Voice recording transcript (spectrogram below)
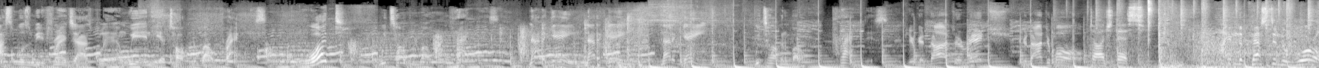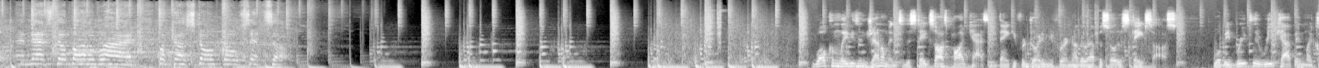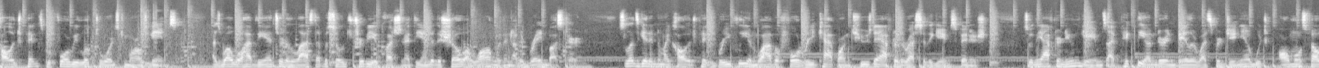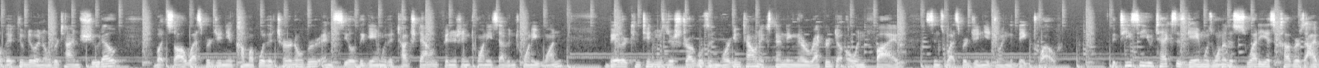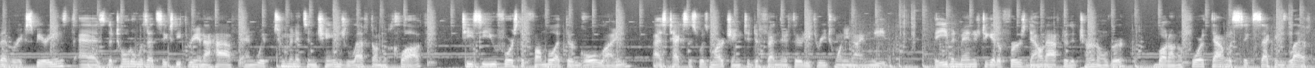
I'm supposed to be the franchise player, and we're in here talking about practice. What? We talking about practice. Not a game, not a game, not a game. We talking about practice. If you can dodge a wrench, you can dodge a ball. Dodge this. I am the best in the world. And that's the bottom line because Stone Cold said so. Welcome, ladies and gentlemen, to the Steak Sauce Podcast, and thank you for joining me for another episode of Steak Sauce. We'll be briefly recapping my college picks before we look towards tomorrow's games. As well, we'll have the answer to the last episode's trivia question at the end of the show, along with another brainbuster. So let's get into my college picks briefly, and we'll have a full recap on Tuesday after the rest of the games finish. So in the afternoon games, I picked the under in Baylor, West Virginia, which almost fell victim to an overtime shootout, but saw West Virginia come up with a turnover and sealed the game with a touchdown, finishing 27 21. Baylor continues their struggles in Morgantown, extending their record to 0 5 since West Virginia joined the Big 12. The TCU Texas game was one of the sweatiest covers I've ever experienced, as the total was at 63 and a half, and with two minutes and change left on the clock, TCU forced a fumble at their goal line as Texas was marching to defend their 33 29 lead. They even managed to get a first down after the turnover, but on a fourth down with six seconds left,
